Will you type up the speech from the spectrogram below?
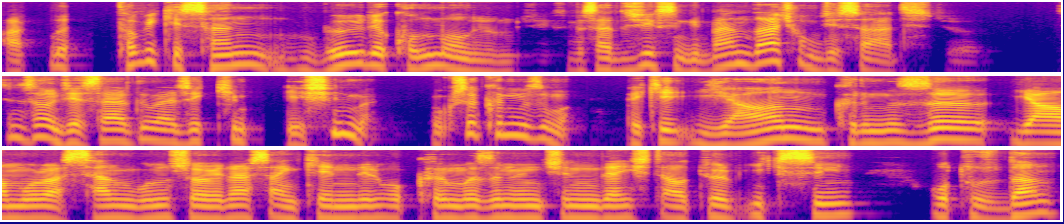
farklı. Tabii ki sen böyle konum alıyorum diyeceksin. Mesela diyeceksin ki ben daha çok cesaret istiyorum. Şimdi sana cesareti verecek kim? Yeşil mi? Yoksa kırmızı mı? Peki yağan kırmızı yağmura sen bunu söylersen kendini o kırmızının içinde işte atıyorum X'in 30'dan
